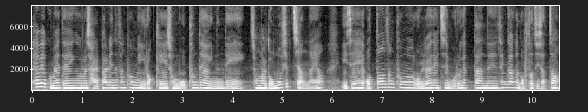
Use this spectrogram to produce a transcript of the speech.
해외 구매 대행으로 잘 팔리는 상품이 이렇게 전부 오픈되어 있는데 정말 너무 쉽지 않나요? 이제 어떤 상품을 올려야 될지 모르겠다는 생각은 없어지셨죠?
